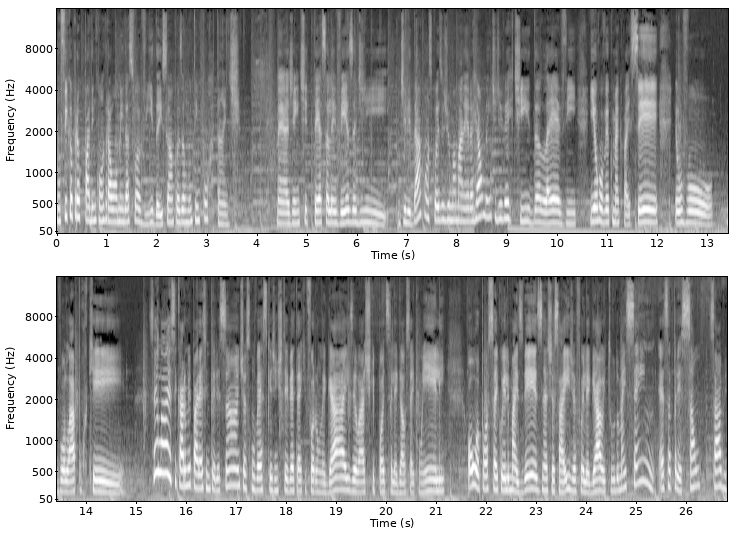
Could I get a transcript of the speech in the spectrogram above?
Não fica preocupado em encontrar o homem da sua vida, isso é uma coisa muito importante. Né, a gente ter essa leveza de, de lidar com as coisas de uma maneira realmente divertida, leve, e eu vou ver como é que vai ser, eu vou, vou lá porque sei lá, esse cara me parece interessante, as conversas que a gente teve até que foram legais, eu acho que pode ser legal sair com ele. Ou eu posso sair com ele mais vezes, né? Já saí, já foi legal e tudo, mas sem essa pressão, sabe?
